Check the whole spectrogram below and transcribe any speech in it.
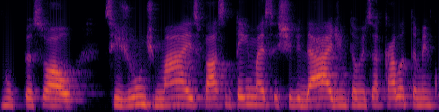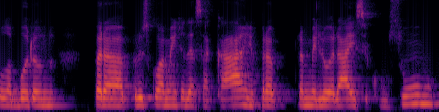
com que o pessoal se junte mais, faça, tenha mais festividade, então isso acaba também colaborando para o escoamento dessa carne, para melhorar esse consumo.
